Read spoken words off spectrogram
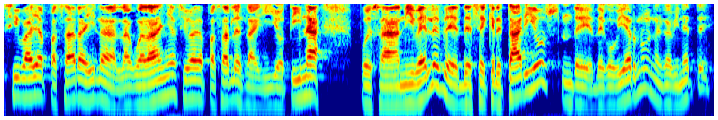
sí, vaya a pasar ahí la, guadaña, sí vaya a pasarles la guillotina, pues a niveles de, secretarios de, gobierno en el gabinete?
